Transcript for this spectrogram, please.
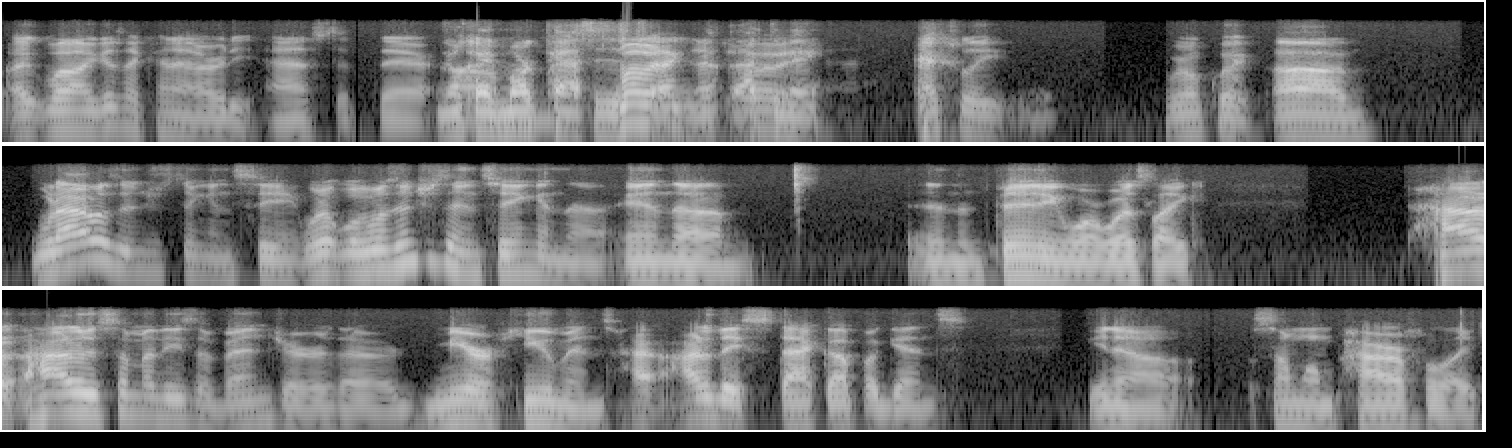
I, well, I guess I kind of already asked it there. Okay, Um, Mark passes his well, turn I- I- back to wait, me. actually, real quick. Um, what I was interested in seeing, what, what was interesting in seeing in the in um, in Infinity War was like how how do some of these Avengers that are mere humans how how do they stack up against you know someone powerful like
